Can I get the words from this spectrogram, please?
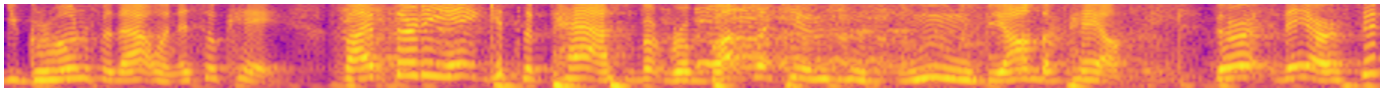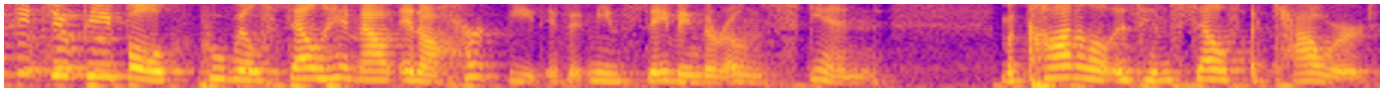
You groan for that one. It's okay. 538 gets a pass, but Rebutlicans is mm, beyond the pale. There, they are 52 people who will sell him out in a heartbeat if it means saving their own skin. McConnell is himself a coward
